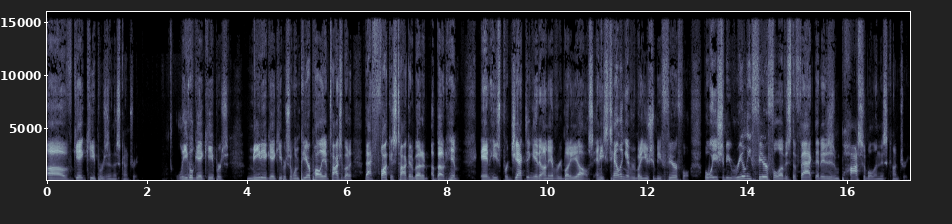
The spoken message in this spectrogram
of gatekeepers in this country legal gatekeepers, media gatekeeper. So when Pierre Poilievre talks about it, that fuck is talking about it about him. And he's projecting it on everybody else. And he's telling everybody you should be fearful. But what you should be really fearful of is the fact that it is impossible in this country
